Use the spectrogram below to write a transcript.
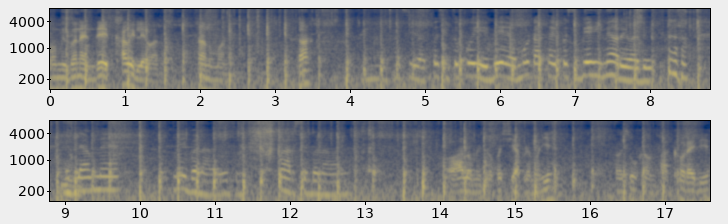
મમ્મી બનાવીને દે ખાવી લેવાનું સાનું માનું. હા? પછી તો કોઈ બે મોટા થાય પછી બેહી ન રહેવા દે. એટલે અમને નહીં બનાવે પારસે બનાવવાનું. હાલો મિત્રો પછી આપણે મળીએ. હવે શું કામ ભાગ ખવડાવી દઈએ.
